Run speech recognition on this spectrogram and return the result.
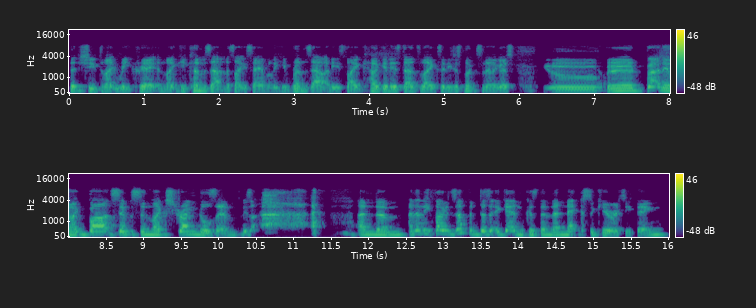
that she'd like recreate. And like he comes out and it's like you say, Emily, he runs out and he's like hugging his dad's legs and he just looks at him and goes, You've been he, like Bart Simpson like strangles him. He's like, ah! And um and then he phones up and does it again because then their next security thing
